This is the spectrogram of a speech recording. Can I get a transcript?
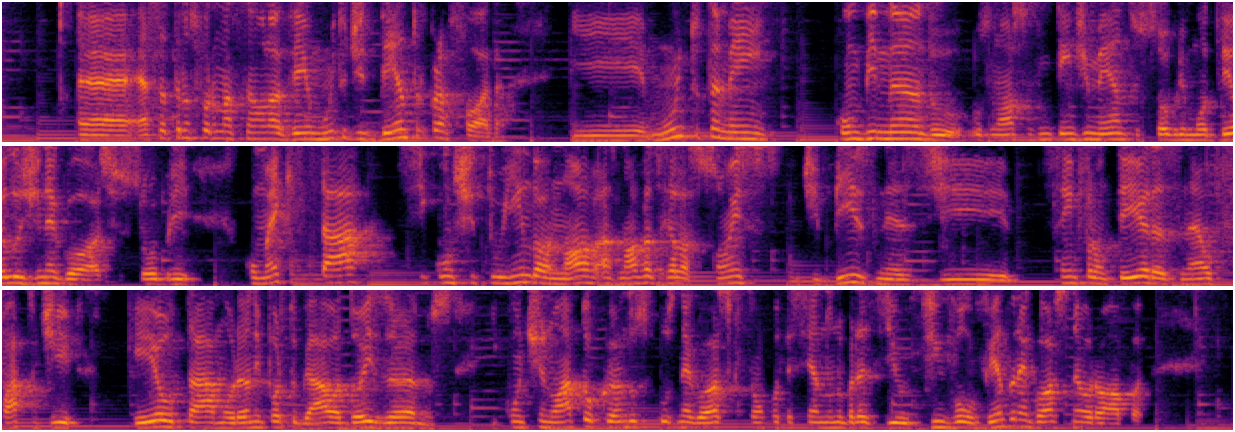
é, essa transformação ela veio muito de dentro para fora e muito também combinando os nossos entendimentos sobre modelos de negócio, sobre como é que está se constituindo as novas relações de business, de sem fronteiras, né? O fato de eu estar tá morando em Portugal há dois anos continuar tocando os, os negócios que estão acontecendo no Brasil, desenvolvendo negócio na Europa,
